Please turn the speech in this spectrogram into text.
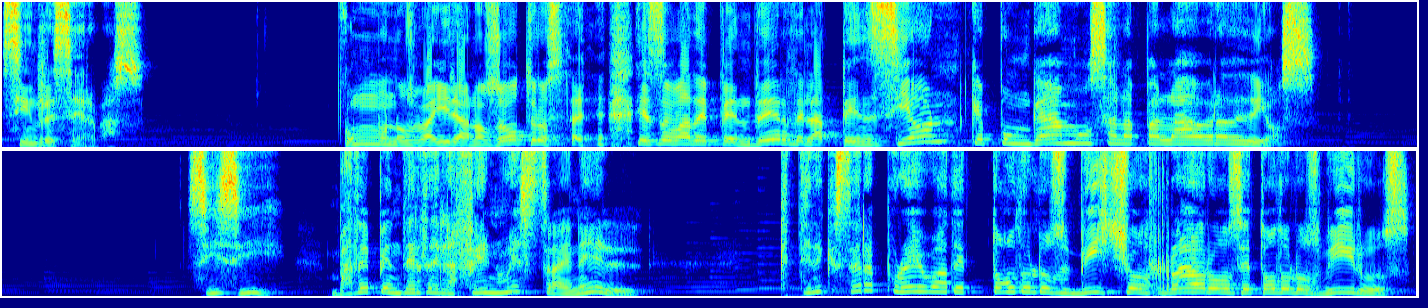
sin reservas. ¿Cómo nos va a ir a nosotros? Eso va a depender de la atención que pongamos a la palabra de Dios. Sí, sí, va a depender de la fe nuestra en Él, que tiene que estar a prueba de todos los bichos raros, de todos los virus.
